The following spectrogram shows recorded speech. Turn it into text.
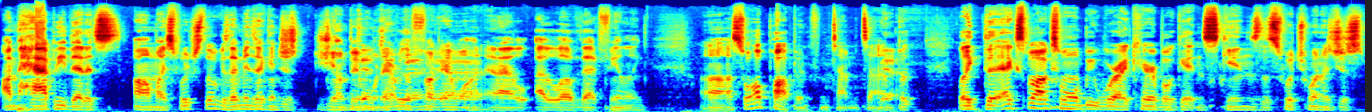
I'm happy that it's on my Switch though, because that means I can just jump in whenever jump the in, fuck I yeah. want, and I, I love that feeling. Uh, so I'll pop in from time to time, Yeah. but like the Xbox one will be where I care about getting skins. The Switch one is just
